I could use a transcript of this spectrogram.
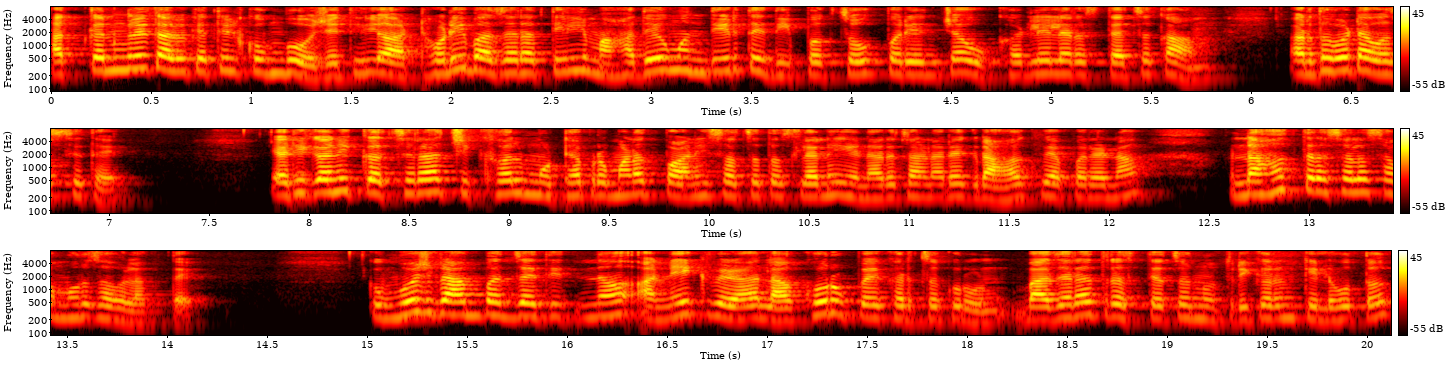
हातकणंगले तालुक्यातील कुंभोज येथील आठवडी बाजारातील महादेव मंदिर ते दीपक चौकपर्यंतच्या उखडलेल्या रस्त्याचं काम अर्धवट अवस्थेत आहे. या ठिकाणी कचरा चिखल मोठ्या प्रमाणात पाणी साचत असल्याने येणाऱ्या जाणाऱ्या ग्राहक व्यापाऱ्यांना नाहक त्रासाला सामोरं जावं लागतंय. कुंभोज ग्रामपंचायतीनं अनेक वेळा लाखो रुपये खर्च करून बाजारात रस्त्याचं नूतनीकरण केलं होतं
